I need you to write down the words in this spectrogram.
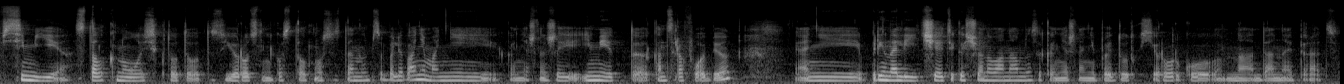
в семье столкнулась, кто-то вот из ее родственников столкнулся с данным заболеванием, они, конечно же, имеют э, канцерофобию. Они при наличии отягощенного анамнеза, конечно, не пойдут к хирургу на данную операцию.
